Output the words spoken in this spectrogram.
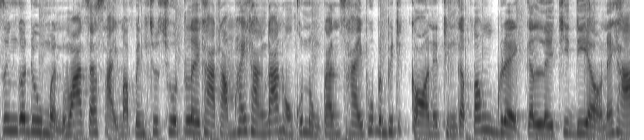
ซึ่งก็ดูเหมือนว่าจะใส่มาเป็นชุดๆเลยค่ะทำให้ทางด้านของคุณหนุ่มกันชัยผู้เป็นพิธีกรเนี่ยถึงกับต้องเบรกกันเลยทีเดียวนะคะ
